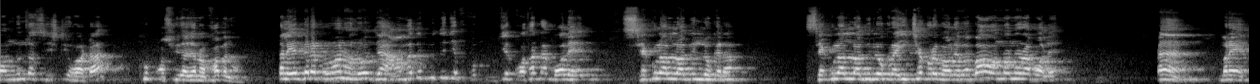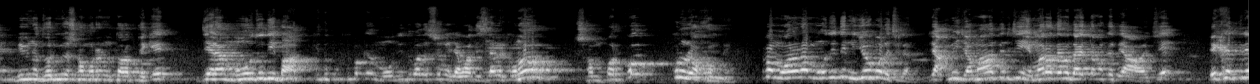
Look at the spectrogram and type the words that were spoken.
বন্ধনটা সৃষ্টি হওয়াটা খুব অসুবিধাজনক হবে না। তাহলে এর দ্বারা প্রমাণ হলো যে আমাদের বিরুদ্ধে যে যে কথাটা বলে, সেকুলার লবির লোকেরা সেকুলার লবির লোকরা ইচ্ছা করে বলে, বা অন্যান্যরা বলে। হ্যাঁ মানে বিভিন্ন ধর্মীয় সংগঠনের তরফ থেকে যে এরা মৌদুদিবাদ, কিন্তু প্রকৃতপক্ষে মৌদুদিবাদের সঙ্গে জামাত ইসলামের কোনো সম্পর্ক কোনো রকম নেই। এবং মৌলানা মৌদুদি নিজেও বলেছিলেন যে, আমি জামাতের যে এমারত আমার দায়িত্ব আমাকে দেওয়া হয়েছে, এক্ষেত্রে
